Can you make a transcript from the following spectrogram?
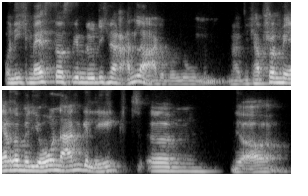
und ich messe das natürlich nach Anlagevolumen. Also ich habe schon mehrere Millionen angelegt. Ähm, ja,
